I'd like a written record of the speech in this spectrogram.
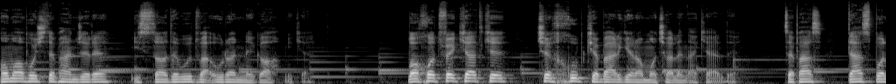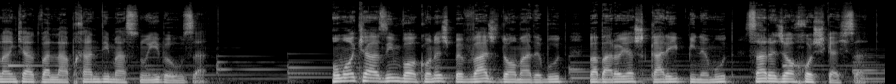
هما پشت پنجره ایستاده بود و او را نگاه می‌کرد. با خود فکر کرد که چه خوب که برگه را مچاله نکرده. سپس دست بلند کرد و لبخندی مصنوعی به او زد. هما که از این واکنش به وجد آمده بود و برایش غریب مینمود سر جا خشکش زد.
